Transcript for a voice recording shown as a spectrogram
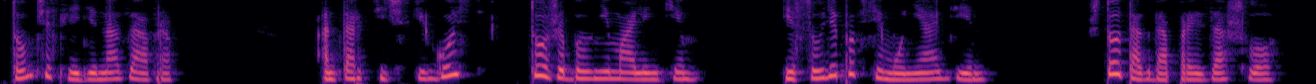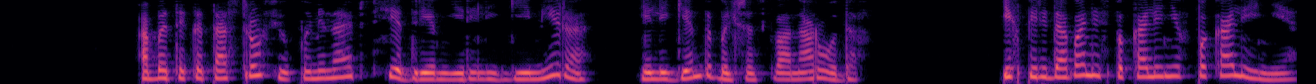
в том числе динозавров. Антарктический гость тоже был немаленьким и, судя по всему, не один. Что тогда произошло? Об этой катастрофе упоминают все древние религии мира и легенды большинства народов. Их передавали из поколения в поколение,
